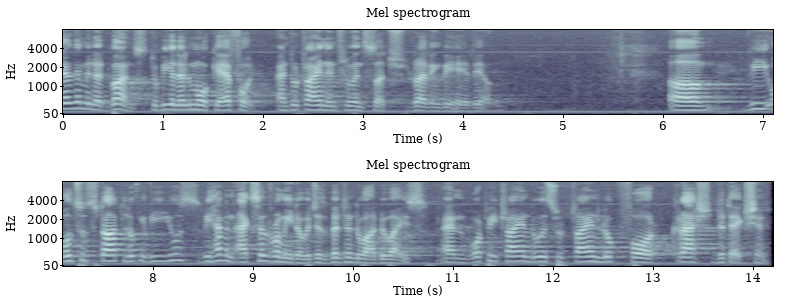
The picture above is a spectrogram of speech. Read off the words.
tell them in advance to be a little more careful and to try and influence such driving behavior. Um, we also start looking, we use, we have an accelerometer which is built into our device, and what we try and do is to try and look for crash detection.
